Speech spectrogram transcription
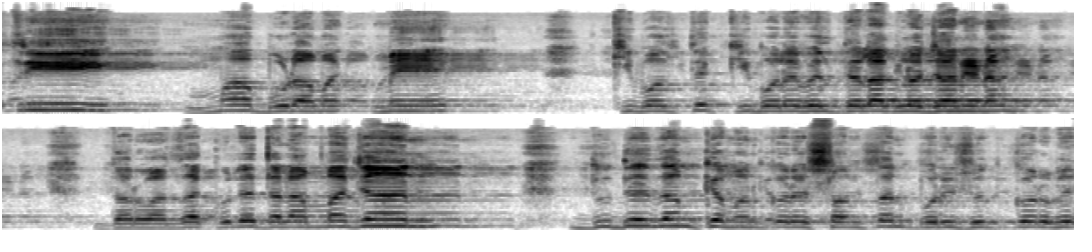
স্ত্রী, মা বুড়া মেয়ে, কি বলতে, কি বলে ফেলতে লাগল জানি না। দরওয়াজা খুলে দিলাম আম্মা যান দুধের দাম কেমন করে সন্তান পরিশোধ করবে?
